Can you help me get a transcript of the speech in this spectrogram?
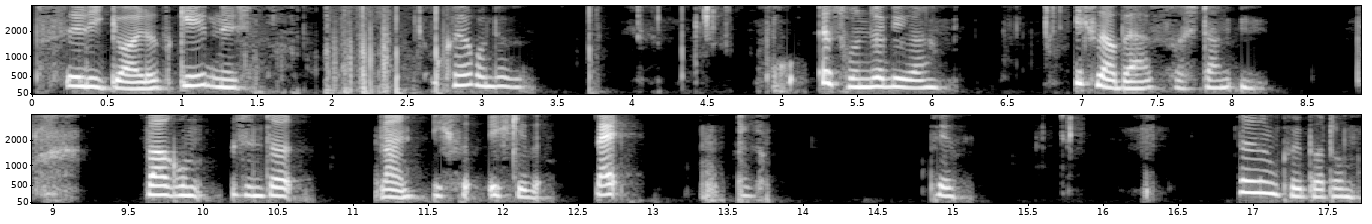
Das ist illegal, das geht nicht. Okay, runter. Ist runtergegangen. Ich glaube, er hat es verstanden. Warum sind da. Nein, ich, ich gebe. Nein. Okay. Da ist ein Creeper drin.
